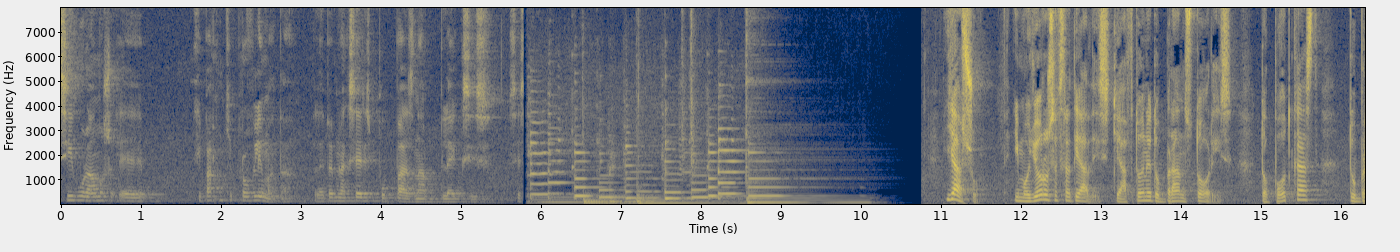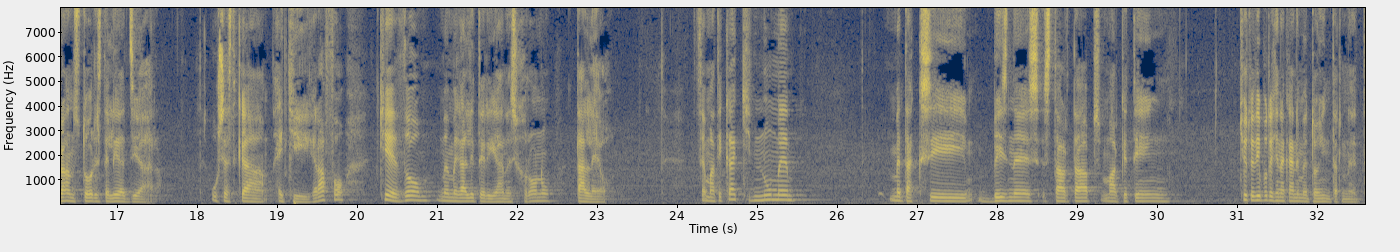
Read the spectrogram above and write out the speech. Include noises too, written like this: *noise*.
Σίγουρα όμως ε, υπάρχουν και προβλήματα. Δηλαδή πρέπει να ξέρεις πού πας να μπλέξεις. Σε... Γεια σου, είμαι ο Γιώργος Ευστρατιάδης και αυτό είναι το Brand Stories, το podcast του brandstories.gr. Ουσιαστικά εκεί γράφω και εδώ με μεγαλύτερη άνεση χρόνου τα λέω. Θεματικά κινούμε μεταξύ business, startups, marketing και οτιδήποτε έχει να κάνει με το ίντερνετ.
